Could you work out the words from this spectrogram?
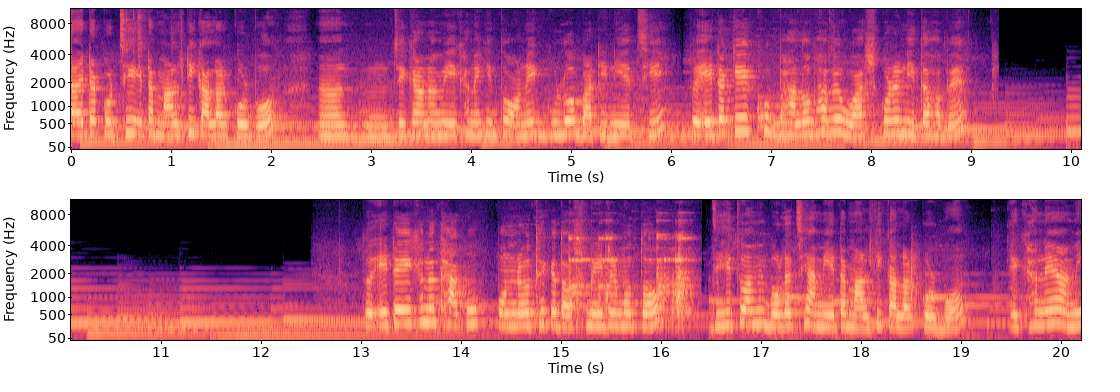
ডাইটা করছি, এটা মাল্টি কালার করব। যে কারণে আমি এখানে কিন্তু অনেকগুলো বাটি নিয়েছি। তো এটাকে খুব ভালোভাবে ওয়াশ করে নিতে হবে। তো এটা এখানে থাকুক পনেরো থেকে দশ মিনিটের মতো। যেহেতু আমি বলেছি আমি এটা মাল্টি কালার করব। এখানে আমি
